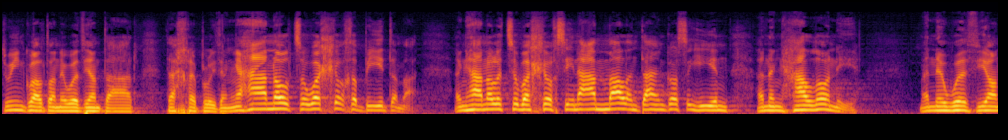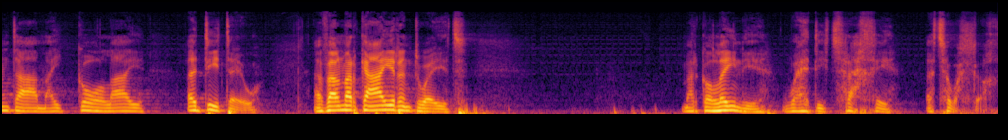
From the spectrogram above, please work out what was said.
Dwi'n gweld o newyddion da ar ddechrau blwyddyn. Nghanol tywyllwch y byd yma. Yng nghanol y tywyllwch sy'n aml yn dangos ei hun yn yng nghalon ni, mae newyddion da, mae golau ydy Duw. A fel mae'r gair yn dweud, mae'r goleuni wedi trechu y tywyllwch.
